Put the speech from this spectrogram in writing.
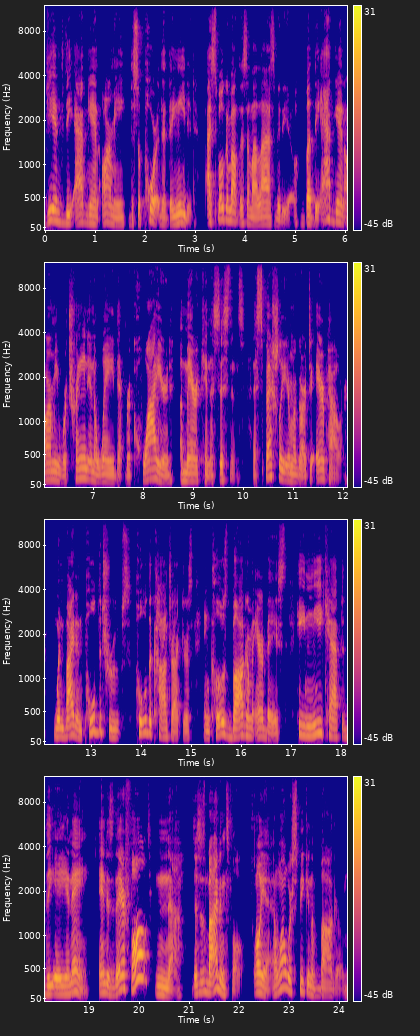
give the Afghan army the support that they needed. I spoke about this in my last video, but the Afghan army were trained in a way that required American assistance, especially in regard to air power. When Biden pulled the troops, pulled the contractors, and closed Bagram Air Base, he kneecapped the ANA. And is their fault? Nah, this is Biden's fault. Oh yeah, and while we're speaking of Bagram,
